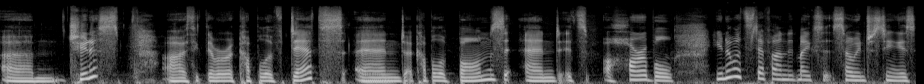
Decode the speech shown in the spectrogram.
um, Tunis. I think there were a couple of deaths and a couple of bombs, and it's a horrible. You know what, Stephane? It makes it so interesting is.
